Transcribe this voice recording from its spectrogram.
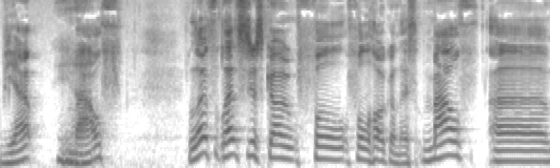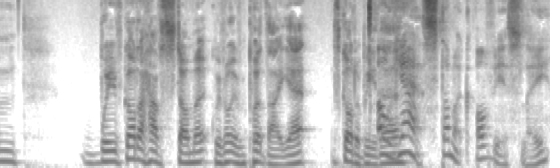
Yep. Yeah. Mouth. Let's let's just go full full hog on this. Mouth. Um, we've got to have stomach. We've not even put that yet. It's got to be there. Oh, yeah, stomach, obviously.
